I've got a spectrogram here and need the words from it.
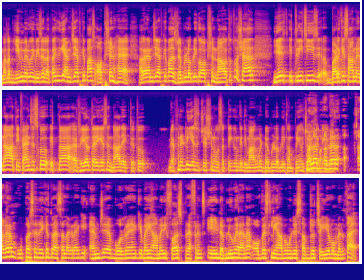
मतलब ये भी मेरे को एक रीज़न लगता है क्योंकि एम के पास ऑप्शन है। अगर एम के पास डब्ल्यू डब्ल्यू का ऑप्शन ना होता तो शायद ये इतनी चीज़ बढ़ के सामने ना आती फैंस इसको इतना रियल तरीके से ना देखते तो डेफिनेटली ये सिचुएशन हो सकती है कि उनके दिमाग में डब्ल्यू डब्ल्यू कंपनी हो मतलब अगर अगर हम ऊपर से देखें तो ऐसा लग रहा है कि एम बोल रहे हैं कि भाई हाँ मेरी फ़र्स्ट प्रेफरेंस ए डब्ल्यू में रहना है। ऑब्वियसली यहाँ पे मुझे सब जो चाहिए वो मिलता है।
